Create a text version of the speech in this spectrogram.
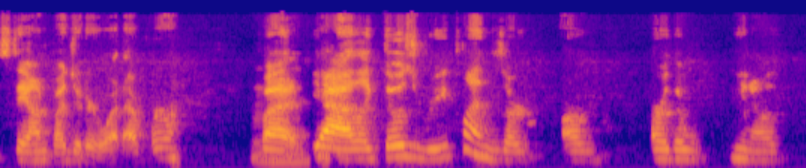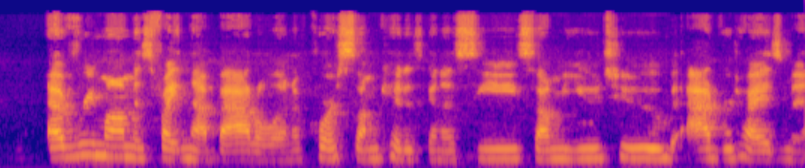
stay on budget or whatever. Mm-hmm. But yeah, like those replens are are are the you know every mom is fighting that battle and of course some kid is going to see some youtube advertisement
